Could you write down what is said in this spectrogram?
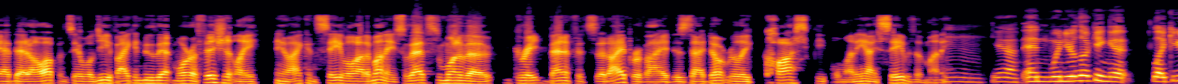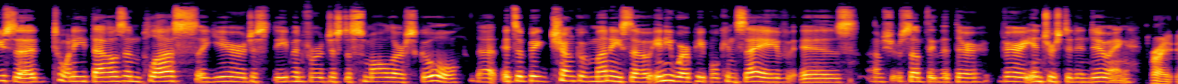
add that all up and say, well, gee, if I can do that more efficiently, you know, I can save a lot of money. So that's one of the great benefits that I provide is that I don't really cost people money. I save them money. Mm, yeah. And when you're looking at like you said, 20,000 plus a year, just even for just a smaller school, that it's a big chunk of money. So anywhere people can save is, I'm sure, something that they're very interested in doing. Right.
